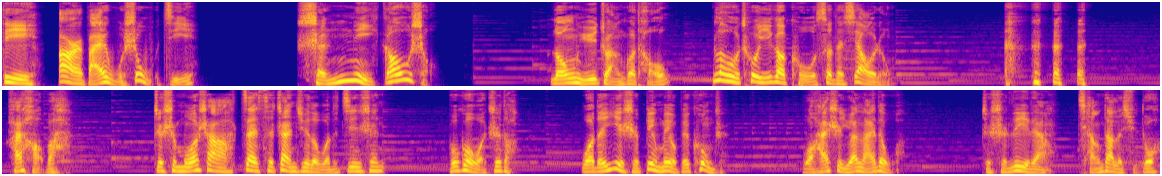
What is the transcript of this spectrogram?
第二百五十五集，神秘高手。龙宇转过头，露出一个苦涩的笑容。呵呵呵。还好吧，只是魔煞再次占据了我的金身。不过我知道，我的意识并没有被控制，我还是原来的我，只是力量强大了许多。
